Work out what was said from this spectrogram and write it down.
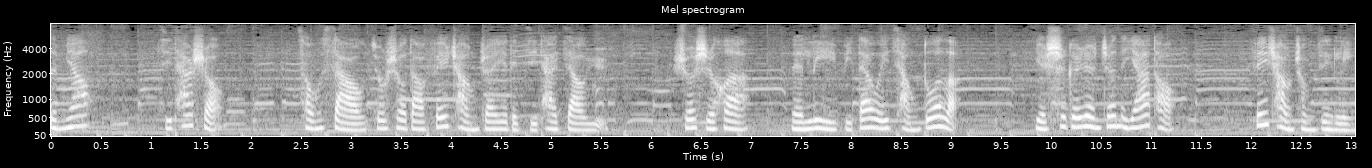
子喵，吉他手，从小就受到非常专业的吉他教育。说实话，能力比戴维强多了，也是个认真的丫头，非常崇敬灵，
